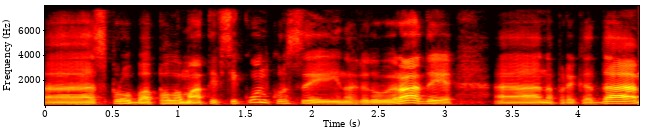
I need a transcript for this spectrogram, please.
е, спроба поламати всі конкурси і наглядової ради, е, наприклад, да, е,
